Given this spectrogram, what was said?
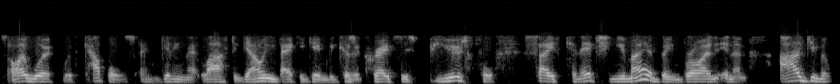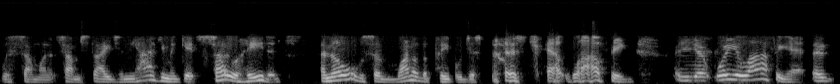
So I work with couples and getting that laughter going back again because it creates this beautiful, safe connection. You may have been, Brian, in an argument with someone at some stage, and the argument gets so heated, and then all of a sudden one of the people just bursts out laughing. You go, what are you laughing at? And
